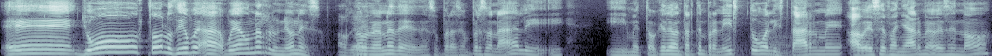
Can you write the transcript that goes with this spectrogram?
Eh, yo todos los días voy a, voy a unas reuniones, Ok. unas reuniones de, de superación personal y, y, y me tengo que levantar tempranito, alistarme, a veces bañarme, a veces no,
